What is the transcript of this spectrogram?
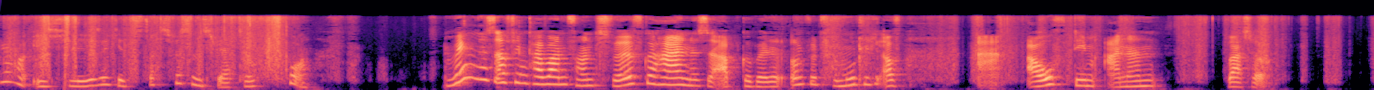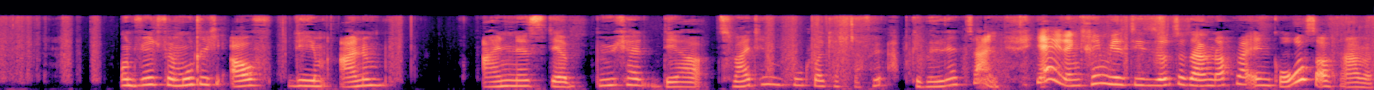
ja, ich lese jetzt das Wissenswerte vor. Wing ist auf den Covern von zwölf Geheimnisse abgebildet und wird vermutlich auf, äh, auf dem anderen Warte. Und wird vermutlich auf dem einem eines der Bücher der zweiten Woodwalker Staffel abgebildet sein. Yay, dann kriegen wir sie sozusagen nochmal in Großaufnahme.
